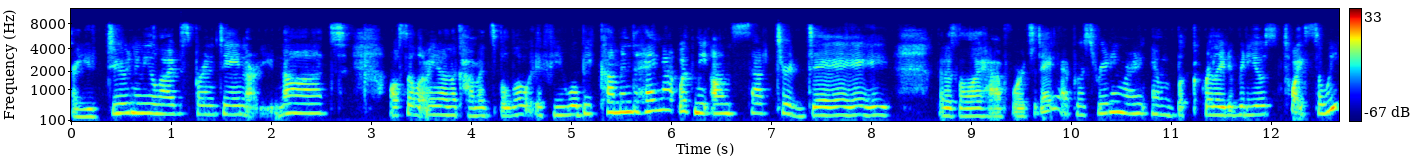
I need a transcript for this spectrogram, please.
are you doing any live sprinting? Are you not? Also, let me know in the comments below if you will be coming to hang out with me on Saturday. That is all I have for today. I post reading, writing, and book related videos twice a week.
